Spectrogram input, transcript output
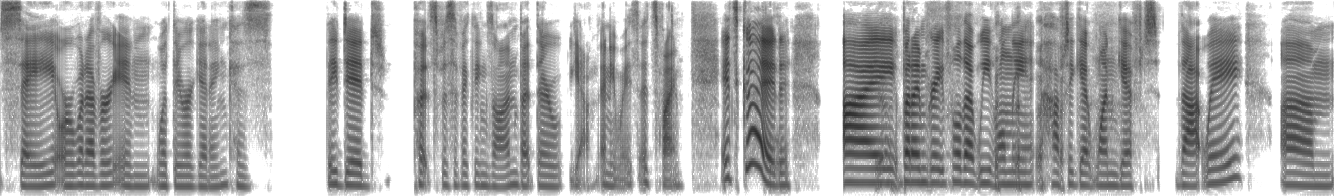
say or whatever in what they were getting cuz they did put specific things on but they're yeah anyways it's fine it's good Cool. I Yeah. but I'm grateful that we only have to get one gift that way. Um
